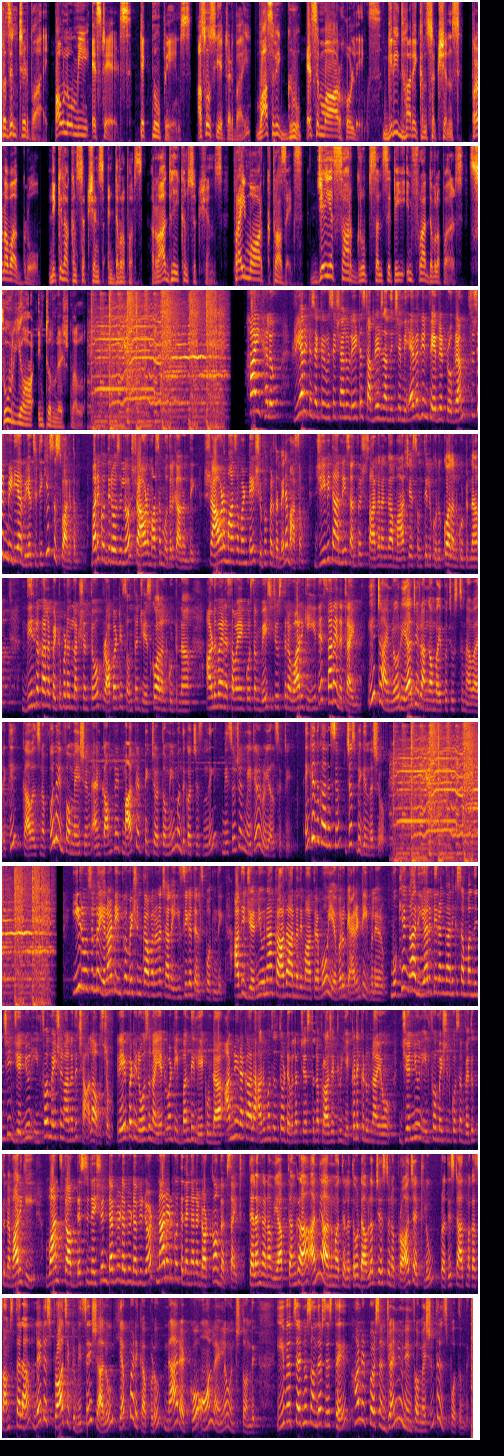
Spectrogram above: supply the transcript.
presented by Paulomi Estates, Techno Paints, associated by Vasavi Group, SMR Holdings, Giridhare Constructions, Pranava Group, Nikila Constructions and Developers, Radhe Constructions, Primark Projects, JSR Group Sun City Infra Developers, Surya International. Hi hello reality sector విశేషాలు latest updates అందించే మీ evergreen favourite programme social media real సిటీకి సుస్వాగతం. మరికొద్ది రోజుల్లో శ్రావణ మాసం మొదలు కానుంది. శ్రావణ మాసం అంటే శుభప్రదమైన మాసం. జీవితాన్ని సంతోష సాగరంగా మార్చే సొంతిలు కొనుక్కోవాలనుకుంటున్నా దీర్ఘకాల పెట్టుబడుల లక్ష్యంతో ప్రాపర్టీ సొంతం చేసుకోవాలనుకుంటున్నా అడువైన సమయం కోసం వేచి చూస్తున్న వారికి ఇదే సరైన టైం. ఈ టైంలో రియాలిటీ రంగం వైపు చూస్తున్న వారికి కావాల్సిన full information and complete market పిక్చర్తో మీ ముందుకు వచ్చేసింది మీ సోషల్ మీడియా రియల్ సిటీ. ఇంకెందుకు ఆలస్యం? Just begin the show. ఈ రోజుల్లో ఎలాంటి ఇన్ఫర్మేషన్ కావాలన్నా చాలా ఈజీగా తెలిసిపోతుంది. అది జెన్యునా కాదా అన్నది మాత్రము ఎవరు గ్యారంటీ ఇవ్వలేరు. ముఖ్యంగా రియాలిటీ రంగానికి సంబంధించి జెన్యున్ ఇన్ఫర్మేషన్ అనేది చాలా అవసరం. రేపటి రోజున ఎటువంటి ఇబ్బంది లేకుండా అన్ని రకాల అనుమతులతో డెవలప్ చేస్తున్న ప్రాజెక్టులు ఎక్కడెక్కడ ఉన్నాయో జెన్యున్ ఇన్ఫర్మేషన్ కోసం వెతుకుతున్న వారికి one stop destination WWW dot NAREDCO Telangana dot com website. Telangana వ్యాప్తంగా అన్ని అనుమతులతో డెవలప్ చేస్తున్న ప్రాజెక్టులు ప్రతిష్టాత్మక సంస్థల లేటెస్ట్ ప్రాజెక్టు విశేషాలు ఎప్పటికప్పుడు నారెడ్కో ఆన్లైన్లో ఉంచుతోంది. ఈ వెబ్సైట్ను సందర్శిస్తే హండ్రెడ్ పర్సెంట్ జెన్యున్ ఇన్ఫర్మేషన్ తెలిసిపోతుంది.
